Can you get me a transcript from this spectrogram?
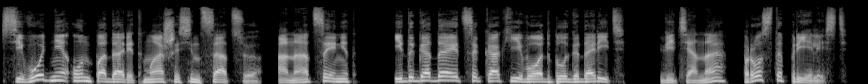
Сегодня он подарит Маше сенсацию, она оценит, и догадается, как его отблагодарить, ведь она просто прелесть.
